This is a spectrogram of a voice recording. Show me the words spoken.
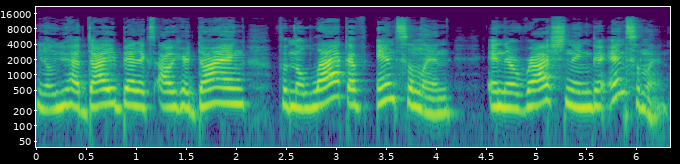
You know, you have diabetics out here dying from the lack of insulin and they're rationing their insulin.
